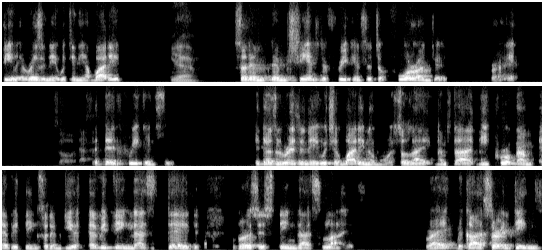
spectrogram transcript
feel it resonate within your body. Yeah. So them them change the frequency to 400, right? So that's a dead frequency. It doesn't resonate with your body no more. So like them start deprogram everything. So them give everything that's dead versus thing that's live. Right? Because certain things,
